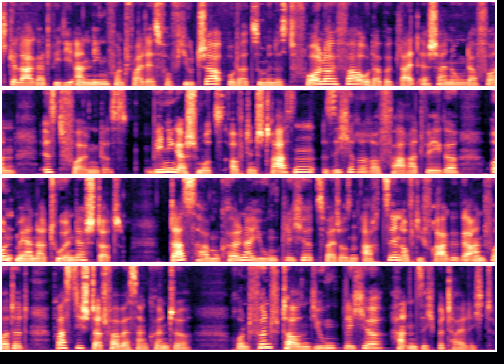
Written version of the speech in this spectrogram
Ähnlich gelagert wie die Anliegen von Fridays for Future oder zumindest Vorläufer oder Begleiterscheinungen davon ist folgendes. Weniger Schmutz auf den Straßen, sicherere Fahrradwege und mehr Natur in der Stadt. Das haben Kölner Jugendliche 2018 auf die Frage geantwortet, was die Stadt verbessern könnte. Rund 5000 Jugendliche hatten sich beteiligt.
